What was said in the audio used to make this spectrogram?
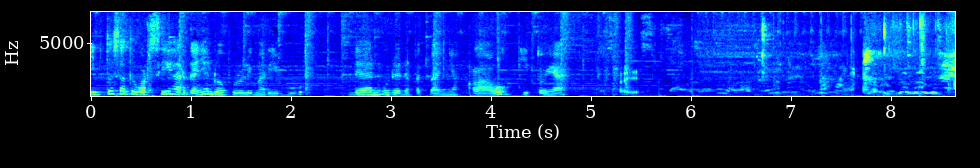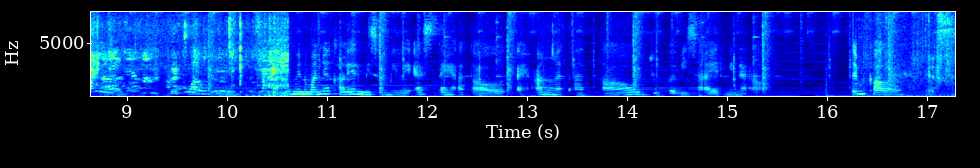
itu satu porsi harganya 25.000 dan udah dapat banyak lauk gitu ya. Minumannya kalian bisa milih es teh atau teh hangat atau juga bisa air mineral. Same color. Yes.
